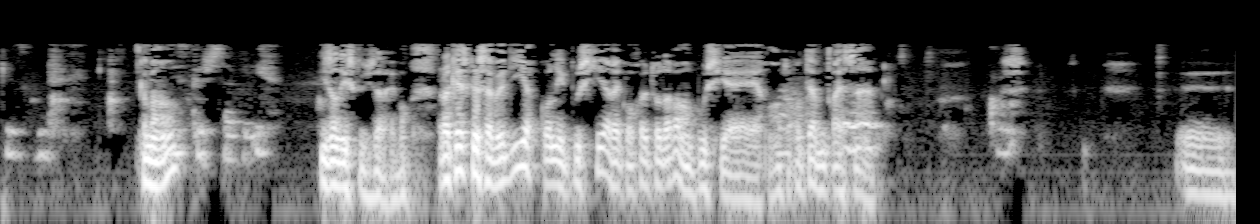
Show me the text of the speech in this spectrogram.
Qu'est-ce que, Comment qu'est-ce que je savais. Ils ont dit ce que tu savais. Bon. Alors qu'est-ce que ça veut dire qu'on est poussière et qu'on retournera en poussière, en, en termes très simples? Euh,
